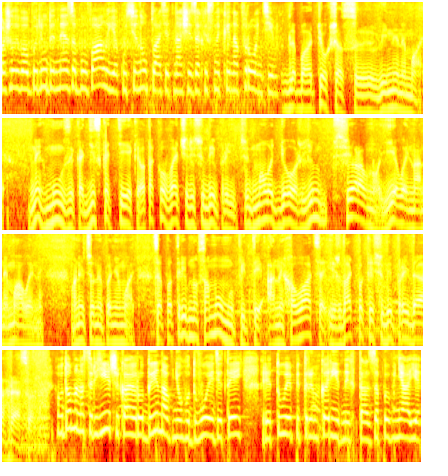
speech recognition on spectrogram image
важливо, аби люди не забували, яку ціну платять наші захисники на фронті. Для багатьох зараз війни немає. В них музика, дискотеки, отако ввечері сюди приїдуть, молодь, їм все одно, є війна, нема війни. Вони цього не розуміють. Це потрібно самому піти, а не ховатися і ждати, поки сюди прийде агресор. Вдома на Сергія чекає родина, в нього двоє дітей, рятує підтримка рідних та запевняє,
